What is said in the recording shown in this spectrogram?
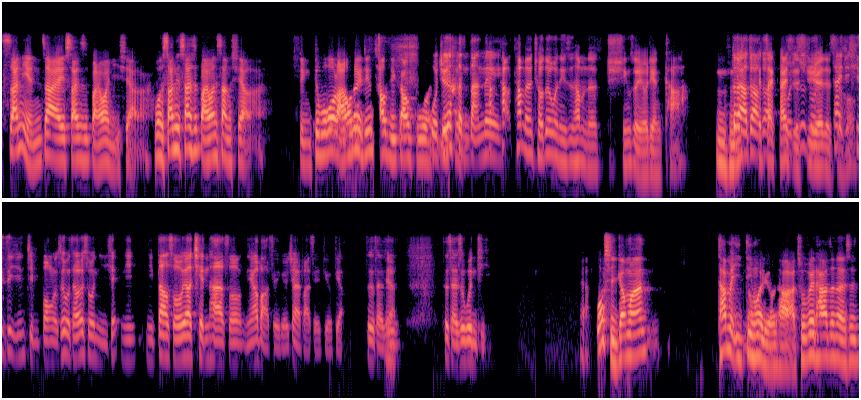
三年在三十百万以下啦，或者三三十百万上下啦，顶多啦，我都已经超级高估了。我觉得很难呢、欸。他他们的球队问题是他们的薪水有点卡。嗯，对啊对啊，对啊，在开始续约的时候，他已经其实已经紧绷了，所以我才会说你先你你到时候要签他的时候，你要把谁留下来，把谁丢掉，这个才是 Yeah. 这才是问题。我是干嘛？他们一定会留他啊，除非他真的是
